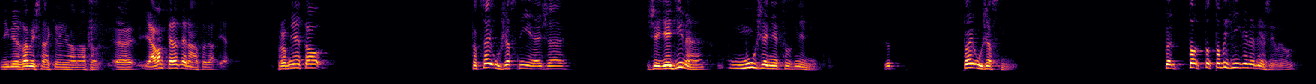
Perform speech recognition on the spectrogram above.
nikdy nezamýšlel, jaký na ní mám názor. Uh, já mám tenhle ten názor. Pro mě je to, to, co je úžasné, je, že, že jedinec může něco změnit. To je úžasný. To, to, to, to bych nikdy nevěřil. Jo?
